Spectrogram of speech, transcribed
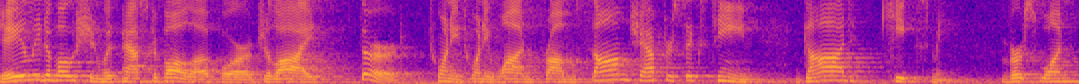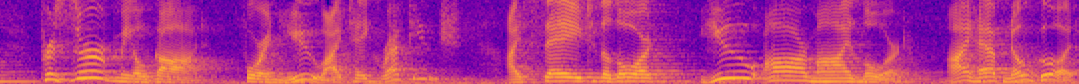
Daily devotion with Pastor Bala for July 3rd, 2021, from Psalm chapter 16 God keeps me. Verse 1 Preserve me, O God, for in you I take refuge. I say to the Lord, You are my Lord. I have no good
